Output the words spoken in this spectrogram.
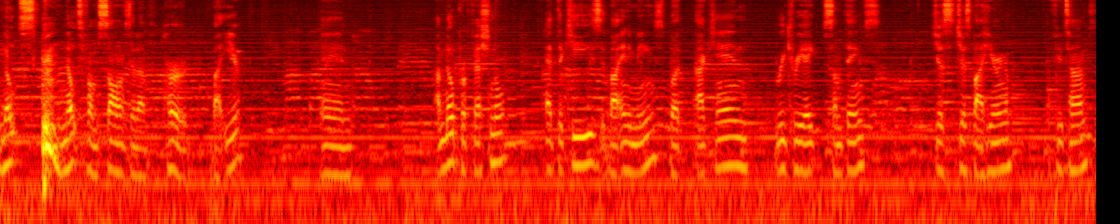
notes notes from songs that I've heard by ear and I'm no professional at the keys by any means but I can recreate some things just just by hearing them a few times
